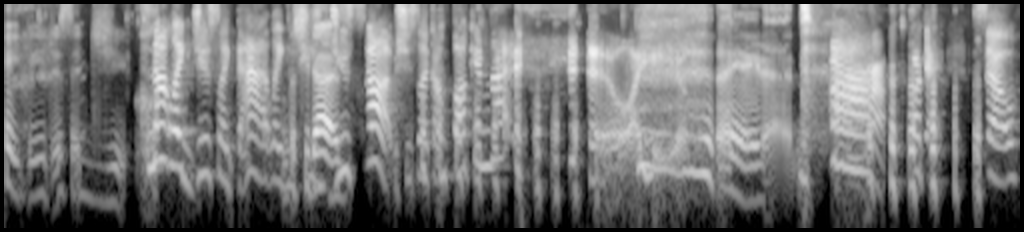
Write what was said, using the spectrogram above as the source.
hate that you just said juice. not like juice like that. Like But she does. juiced up. She's like, I'm fucking ready. Ew, I hate. I hate it. Ah, okay. So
